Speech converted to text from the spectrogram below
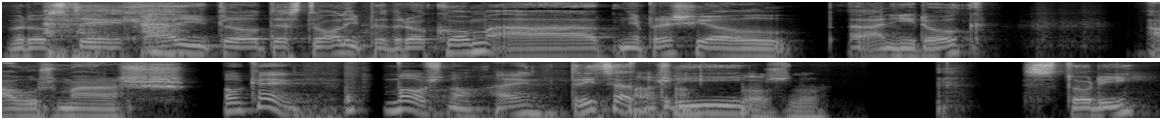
Proste chalani to testovali pred rokom a neprešiel ani rok a už máš... OK, možno, hej? 33 možno. story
